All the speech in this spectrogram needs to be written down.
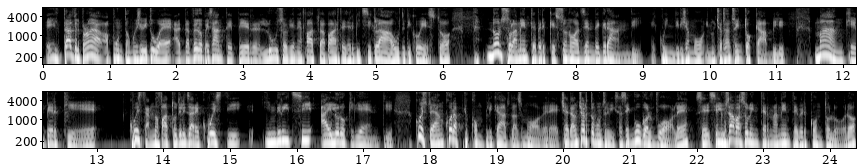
E il, tra l'altro il problema appunto come dicevi tu è davvero pesante per l'uso che ne ha fatto da parte dei servizi cloud di questo, non solamente perché sono aziende grandi e quindi diciamo in un certo senso intoccabili, ma anche perché queste hanno fatto utilizzare questi indirizzi ai loro clienti. Questo è ancora più complicato da smuovere. Cioè, da un certo punto di vista, se Google vuole, se, se li usava solo internamente per conto loro,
